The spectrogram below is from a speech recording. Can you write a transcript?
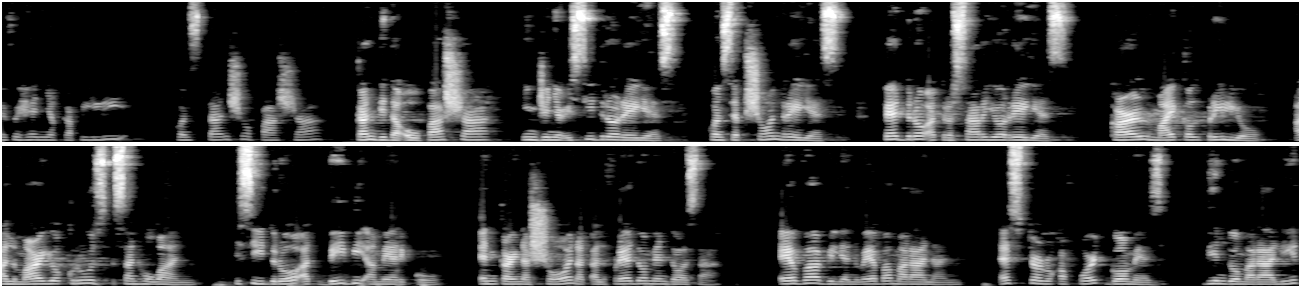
Efegenia Capili, Constancio Pasha, Candida O. Pasha, Engineer Isidro Reyes, Concepcion Reyes, Pedro at Rosario Reyes, Carl Michael Prillo, Almario Cruz San Juan, Isidro at Baby Americo, Encarnacion at Alfredo Mendoza, Eva Villanueva Maranan, Esther Rocafort Gomez, Dindo Maralit,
